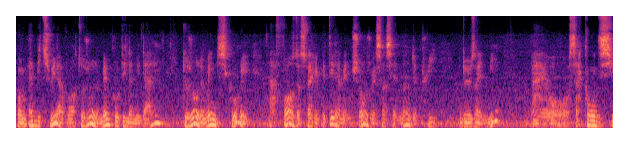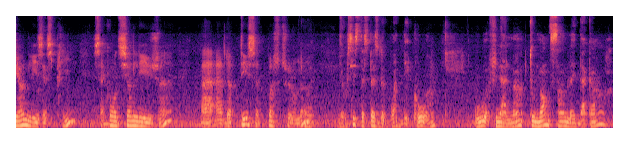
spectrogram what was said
comme habitués à voir toujours le même côté de la médaille, toujours le même discours, et à force de se faire répéter la même chose, essentiellement depuis deux ans et demi, ben, on- ça conditionne les esprits, ça conditionne les gens à adopter cette posture-là. Il y a aussi cette espèce de boîte d'écho, hein, où finalement tout le monde semble être d'accord,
